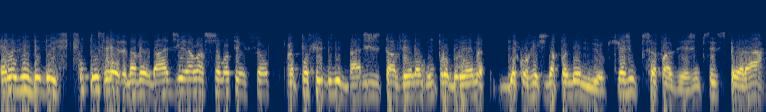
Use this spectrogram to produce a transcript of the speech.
Elas evidenciam, na verdade, elas chamam atenção para a possibilidade de estar tá vendo algum problema decorrente da pandemia. O que a gente precisa fazer? A gente precisa esperar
